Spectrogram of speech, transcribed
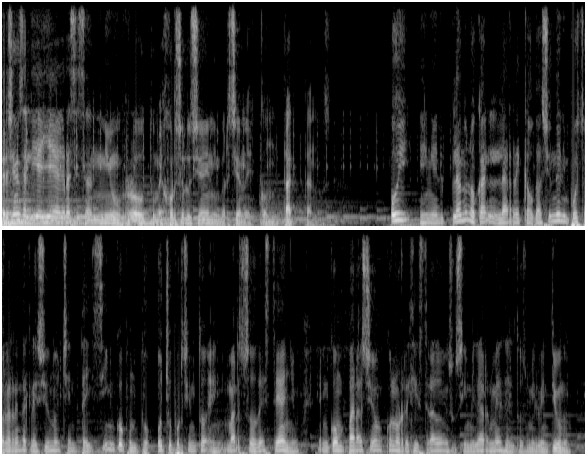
Inversiones al día llega gracias a New Road, tu mejor solución en inversiones. Contáctanos. Hoy, en el plano local, la recaudación del impuesto a la renta creció un 85.8% en marzo de este año, en comparación con lo registrado en su similar mes del 2021.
